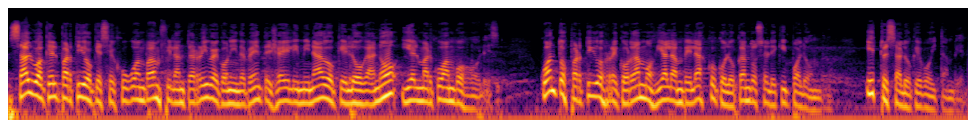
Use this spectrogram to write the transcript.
salvo aquel partido que se jugó en Banfield ante River con Independiente ya eliminado que lo ganó y él marcó ambos goles. ¿Cuántos partidos recordamos de Alan Velasco colocándose el equipo al hombro? Esto es a lo que voy también.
